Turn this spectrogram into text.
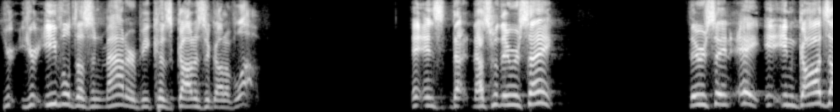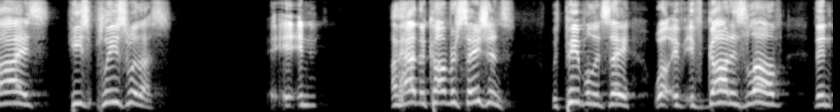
Your, your evil doesn't matter because God is a God of love. And, and that, that's what they were saying. They were saying, hey, in God's eyes, He's pleased with us. And I've had the conversations with people that say, well, if, if God is love, then,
